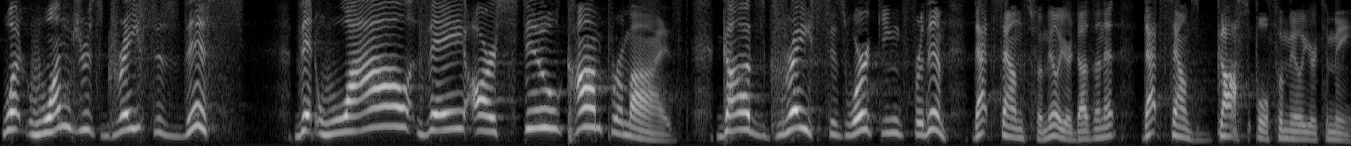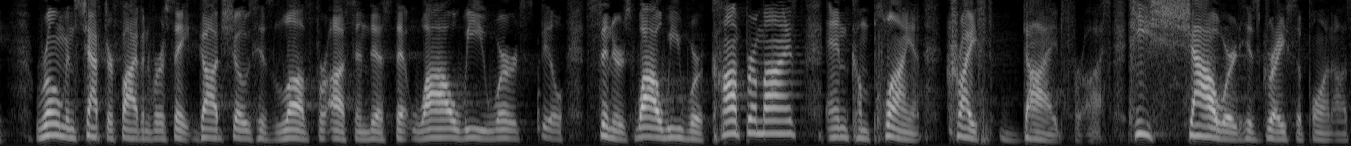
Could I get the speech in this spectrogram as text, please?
What wondrous grace is this? That while they are still compromised, God's grace is working for them. That sounds familiar, doesn't it? That sounds gospel familiar to me. Romans chapter 5 and verse 8, God shows his love for us in this that while we were still sinners, while we were compromised and compliant, Christ died for us. He showered his grace upon us.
